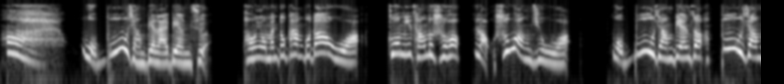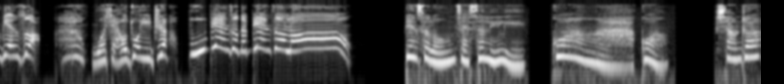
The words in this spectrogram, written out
唉，我不想变来变去，朋友们都看不到我，捉迷藏的时候老是忘记我。我不想变色，不想变色，我想要做一只不变色的变色龙。变色龙在森林里。逛啊逛，想着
